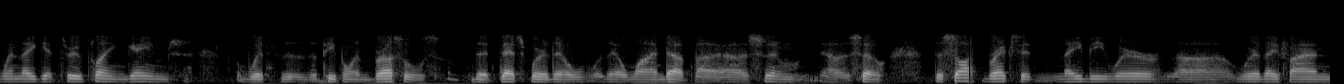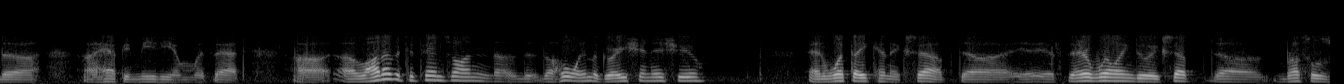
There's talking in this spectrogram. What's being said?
when they get through playing games with the, the people in Brussels, that that's where they'll they'll wind up. I, I assume uh, so. The soft Brexit may be where uh, where they find uh, a happy medium with that. Uh, a lot of it depends on uh, the, the whole immigration issue and what they can accept. Uh, if they're willing to accept uh, Brussels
